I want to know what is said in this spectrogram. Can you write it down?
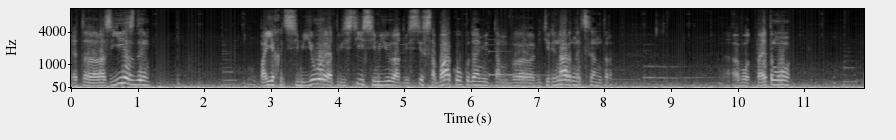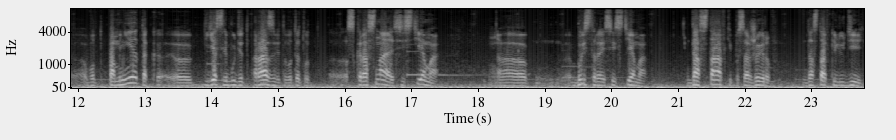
Это разъезды, поехать с семьей, отвезти семью, отвезти собаку куда-нибудь там в ветеринарный центр – вот, поэтому э, вот по мне, так э, если будет развита вот эта вот э, скоростная система, быстрая система доставки пассажиров, доставки людей,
